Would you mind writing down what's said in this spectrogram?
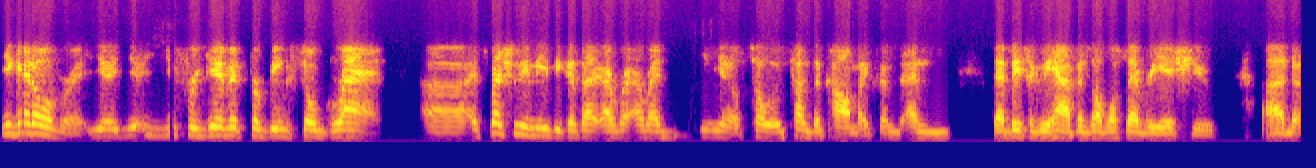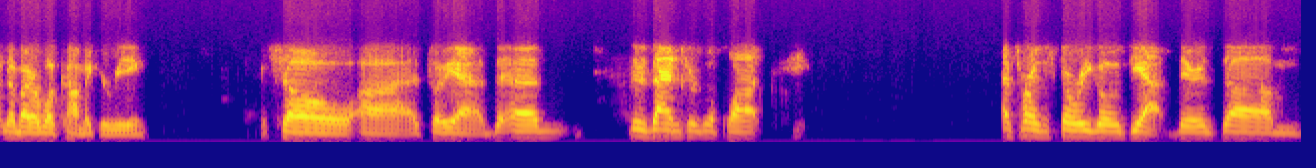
you get over it. You, you, you forgive it for being so grand uh, especially me because I, I, read you know so tons of comics and, and that basically happens almost every issue uh, no, no matter what comic you're reading. So uh, so yeah the, uh, there's that in terms of the plot. As far as the story goes yeah there's um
